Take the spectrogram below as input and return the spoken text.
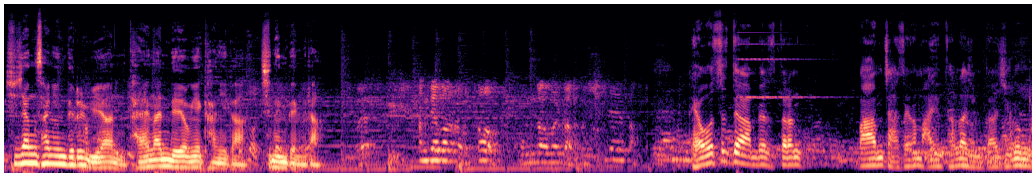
시장 상인들을 위한 다양한 내용의 강의가 진행됩니다. 배웠을 때 안 배웠을 때랑 마음 자세가 많이 달라집니다. 지금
